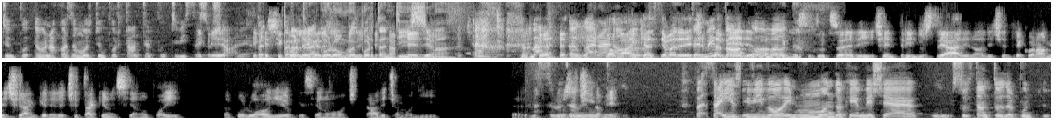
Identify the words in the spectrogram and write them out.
impo- è, una cosa molto importante dal punto di vista e sociale. Che, e che si per collega Colombo è importantissima. ma, eh, guarda, no, ma anche al tema delle città medie, no? la ricostituzione dei centri industriali, no? di centri economici anche nelle città che non siano poi capoluoghi o che siano città, diciamo, di, eh, Assolutamente. Beh, sai, io vivo in un mondo che invece è soltanto dal punto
